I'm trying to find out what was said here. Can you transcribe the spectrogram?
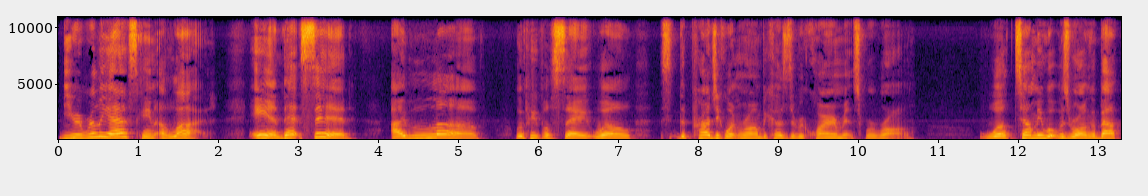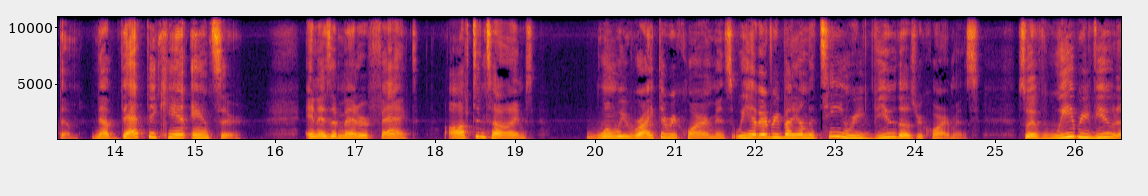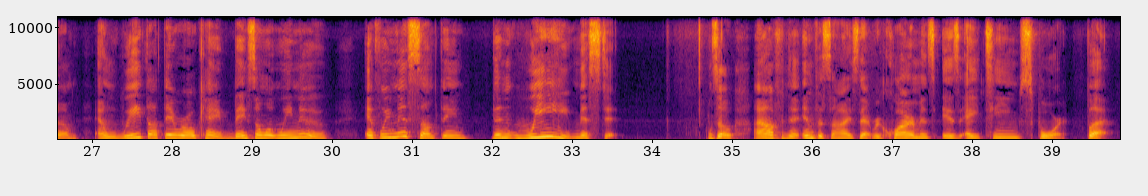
You're really asking a lot. And that said, I love when people say, well, the project went wrong because the requirements were wrong. Well, tell me what was wrong about them. Now, that they can't answer. And as a matter of fact, oftentimes when we write the requirements, we have everybody on the team review those requirements. So if we reviewed them and we thought they were okay based on what we knew, if we missed something, then we missed it. So I often emphasize that requirements is a team sport. But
